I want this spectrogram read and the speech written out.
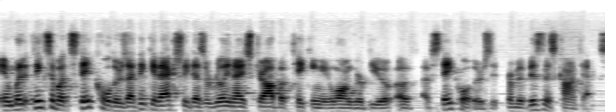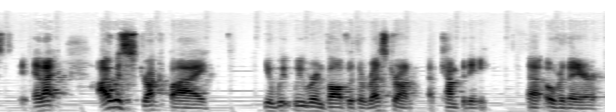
And when it thinks about stakeholders, I think it actually does a really nice job of taking a longer view of, of stakeholders from a business context. And I, I was struck by you know, we, we were involved with a restaurant company uh, over there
